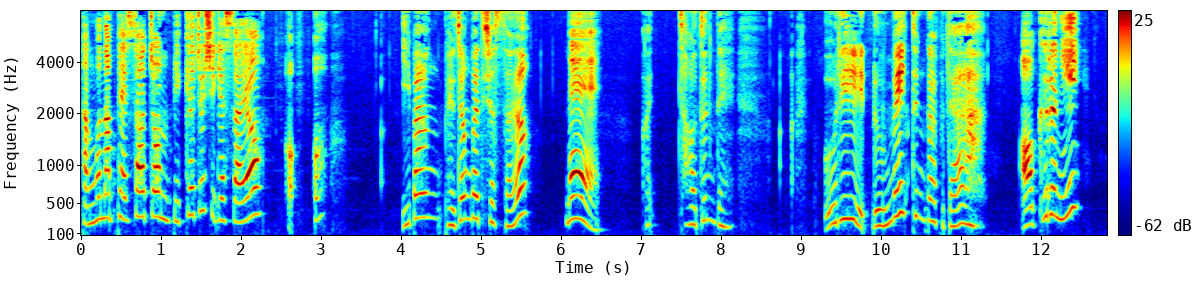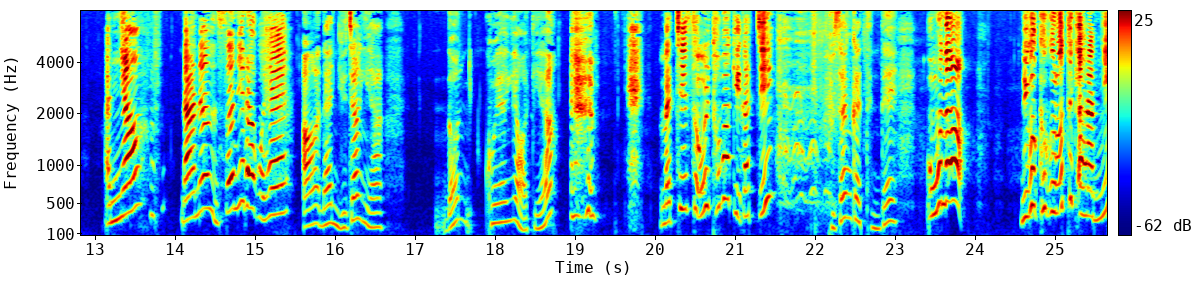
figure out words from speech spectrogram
방문 앞에서 좀 비켜주시겠어요? 어, 어? 이 방 배정 받으셨어요? 네. 아, 저던데. 우리 룸메이트인가 보다. 어, 그러니? 안녕? 나는 써니라고 해. 어, 난 유정이야. 넌 고향이 어디야? 마치 서울 토박이 같지? 부산 같은데. 어머나! 네가 그걸 어떻게 알았니?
